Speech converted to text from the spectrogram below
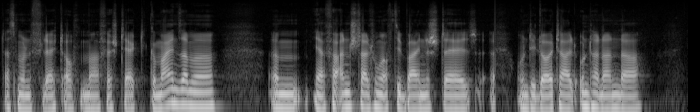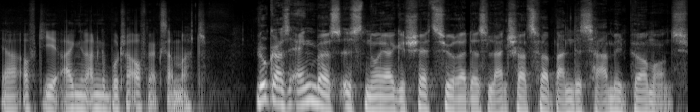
dass man vielleicht auch mal verstärkt gemeinsame ähm, ja, Veranstaltungen auf die Beine stellt äh, und die Leute halt untereinander ja, auf die eigenen Angebote aufmerksam macht. Lukas Engbers ist neuer Geschäftsführer des Landschaftsverbandes Hameln-Pyrmont.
